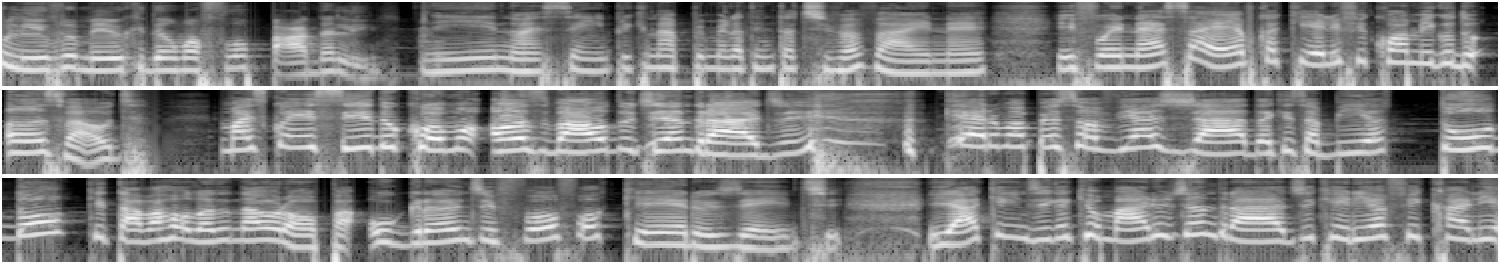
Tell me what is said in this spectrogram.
o livro meio que deu uma flopada ali. E não é sempre que na primeira tentativa vai, né? E foi nessa época que ele ficou amigo do Oswald, mais conhecido como Oswaldo de Andrade, que era uma pessoa viajada que sabia tudo que estava rolando na Europa. O grande fofoqueiro, gente. E há quem diga que o Mário de Andrade queria ficar ali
